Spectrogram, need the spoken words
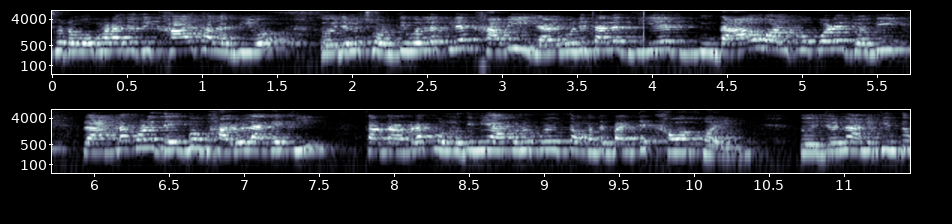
ছোট বৌমারা যদি খায় তাহলে দিও। তো ওই জন্য সর্দি বললে কিনে খাবি? আমি বলি, তাহলে দিয়ে দাও অল্প করে, যদি রান্না করে দেখব ভালো লাগে কি। কারণ আমরা কোনোদিনই এখনও পর্যন্ত আমাদের বাড়িতে খাওয়া হয়নি। তো ওই জন্য আমি কিন্তু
